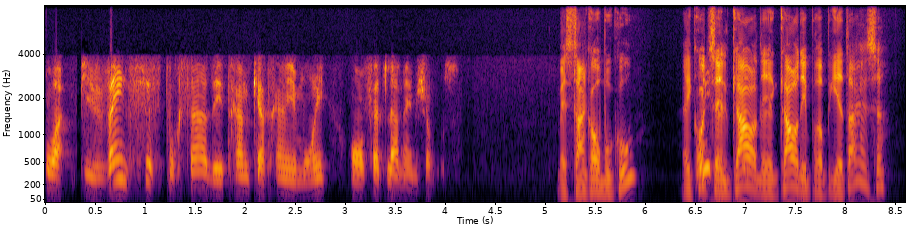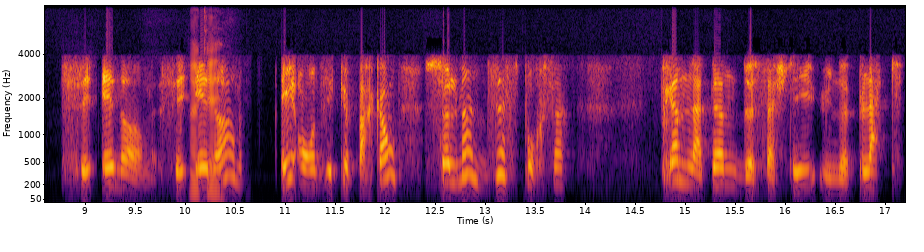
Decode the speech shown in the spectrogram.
Ouais. Puis 26% des 34 ans et moins ont fait la même chose. Mais c'est encore beaucoup? Écoute, Oui. c'est le quart, le quart des propriétaires, ça. C'est énorme. C'est énorme. Et on dit que, par contre, seulement 10% prennent la peine de s'acheter une plaque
